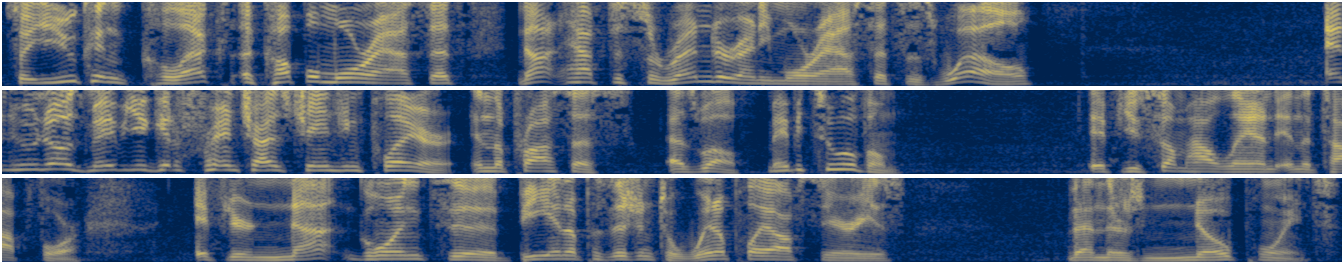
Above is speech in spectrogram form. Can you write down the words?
so you can collect a couple more assets, not have to surrender any more assets as well. And who knows, maybe you get a franchise changing player in the process as well. Maybe two of them if you somehow land in the top four. If you're not going to be in a position to win a playoff series, then there's no point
